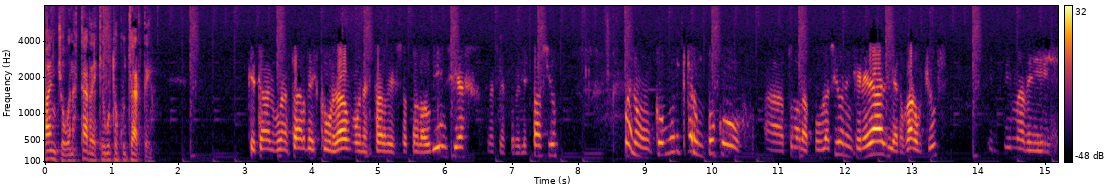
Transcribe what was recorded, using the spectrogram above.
Pancho, buenas tardes, qué gusto escucharte. ¿Qué tal? Buenas tardes, ¿cómo Buenas tardes a toda la audiencia, gracias por el espacio. Bueno, comunicar un poco a toda la población en general y a los gauchos el tema de,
